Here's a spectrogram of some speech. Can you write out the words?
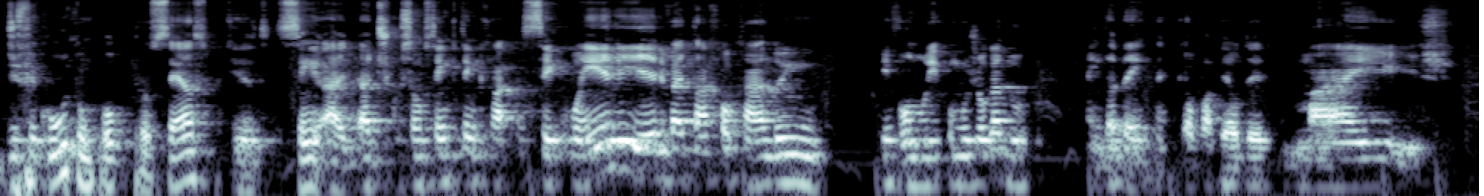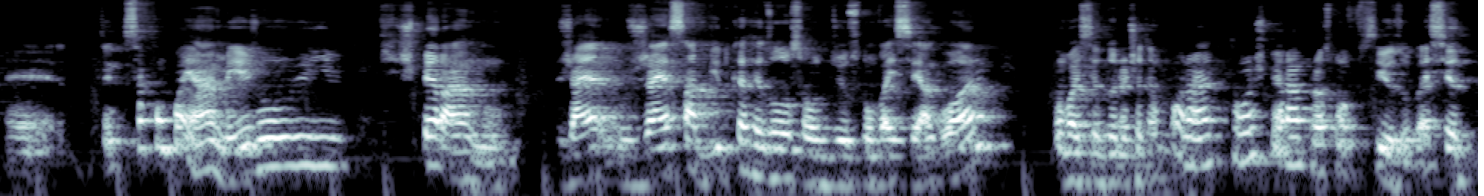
dificulta um pouco o processo, porque sem, a, a, discussão sempre tem que ser com ele e ele vai estar focado em evoluir como jogador. Ainda bem, né? Porque é o papel dele. Mas é, tem que se acompanhar mesmo e esperar. Né? Já é, já é sabido que a resolução disso não vai ser agora, não vai ser durante a temporada, então vamos esperar a próxima off-season. Vai ser,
